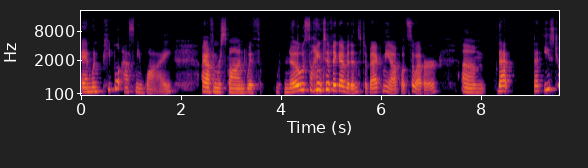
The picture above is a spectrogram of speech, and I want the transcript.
And when people ask me why, I often respond with, with no scientific evidence to back me up whatsoever, um, that that Easter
